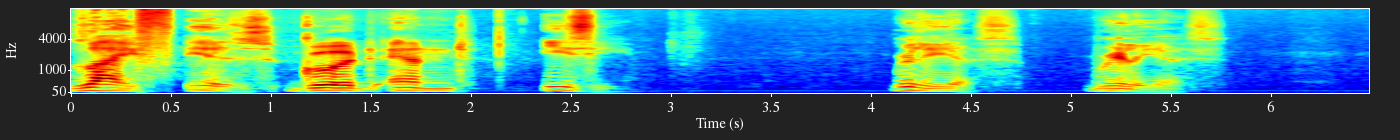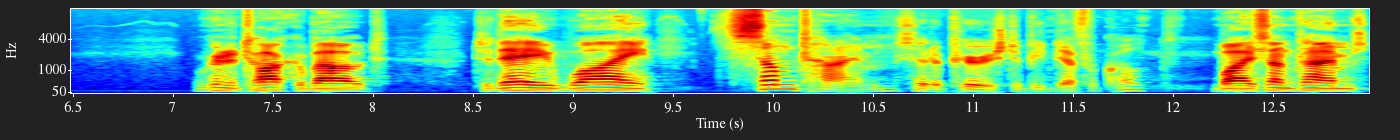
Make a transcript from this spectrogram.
Life is good and easy. Really is. Really is. We're going to talk about today why sometimes it appears to be difficult, why sometimes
